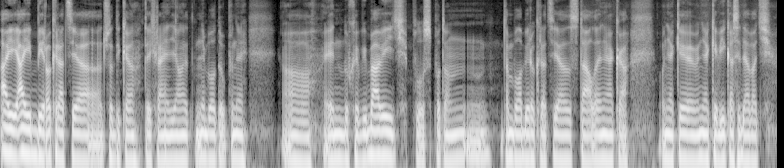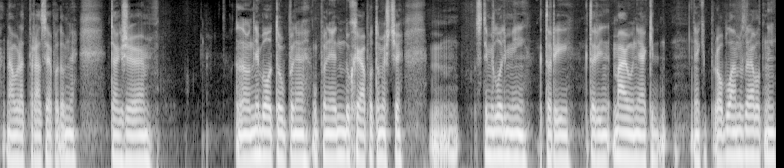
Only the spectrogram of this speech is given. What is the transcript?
Aj, aj byrokracia, čo týka tej chránenia, ale nebolo to úplne o, jednoduché vybaviť, plus potom tam bola byrokracia stále nejaká, nejaké, nejaké výkazy dávať na úrad práce a podobne. Takže no, nebolo to úplne, úplne jednoduché a potom ešte m, s tými ľuďmi, ktorí ktorí majú nejaký, nejaký problém zdravotný,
